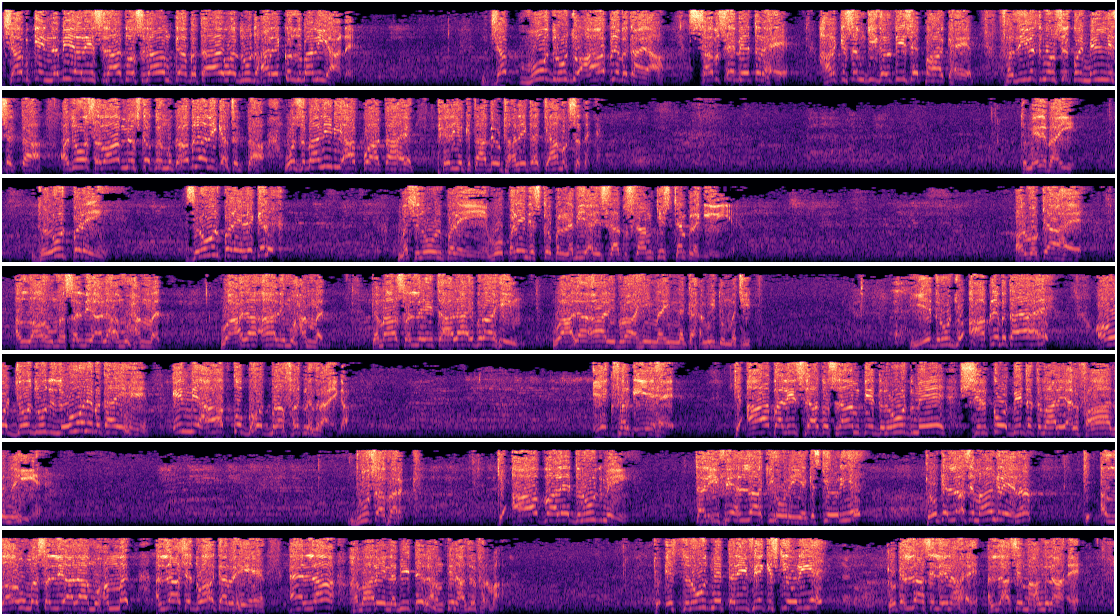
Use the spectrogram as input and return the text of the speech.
جبکہ نبی علیہ السلاط والسلام کا بتایا ہوا درود ہر ایک کو زبانی یاد ہے۔ جب وہ درود جو آپ نے بتایا سب سے بہتر ہے، ہر قسم کی غلطی سے پاک ہے، فضیلت میں اسے کوئی مل نہیں سکتا، اجر و ثواب میں اس کا کوئی مقابلہ نہیں کر سکتا، وہ زبانی بھی آپ کو آتا ہے، پھر یہ کتابیں اٹھانے کا کیا مقصد ہے؟ تو میرے بھائی، درود پڑھیں، ضرور پڑھیں، لیکن مصنون پڑھیں، وہ پڑھیں جس کے اوپر نبی علیہ السلاط اسلام کی اسٹمپ لگی ہوئی ہے۔ اور وہ کیا ہے؟ اللہ مسلی علی محمد و اعلی آل محمد کما صلی تعالی ابراہیم و اعلی آل ابراہیم ان کا حمید مجید۔ یہ درود جو آپ نے بتایا ہے اور جو درود لوگوں نے بتائے ہیں، ان میں آپ کو بہت بڑا فرق نظر آئے گا۔ ایک فرق یہ ہے کہ آپ علی السلاط اسلام کے درود میں شرک و بدت والے الفاظ نہیں ہیں۔ دوسرا فرق کہ آپ والے درود میں تعریفیں اللہ کی ہو رہی ہیں۔ کس کی ہو رہی ہیں؟ کیونکہ اللہ سے مانگ رہے ہیں نا۔ کہ اللہ مسلی علی محمد اللہ سے دعا کر رہے ہیں۔ اے اللہ، ہمارے نبی پہ رحمت نازل فرما۔ تو اس درود میں تعریفیں کس کی ہو رہی ہیں؟ کیونکہ اللہ سے لینا ہے، اللہ سے مانگنا ہے۔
